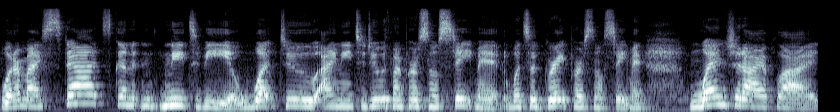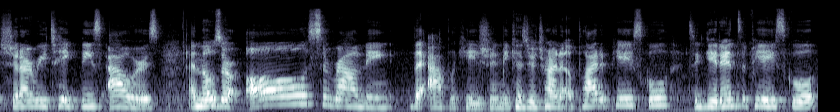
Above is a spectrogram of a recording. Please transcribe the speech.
what are my stats gonna need to be? What do I need to do with my personal statement? What's a great personal statement? When should I apply? Should I retake these hours? And those are all surrounding the application because you're trying to apply to PA school to get into PA school school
